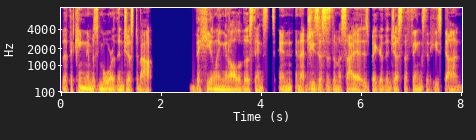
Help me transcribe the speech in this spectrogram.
that the kingdom is more than just about the healing and all of those things and and that Jesus is the Messiah is bigger than just the things that he's done.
